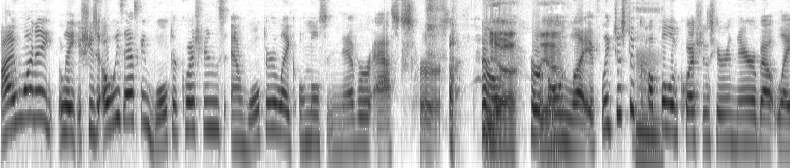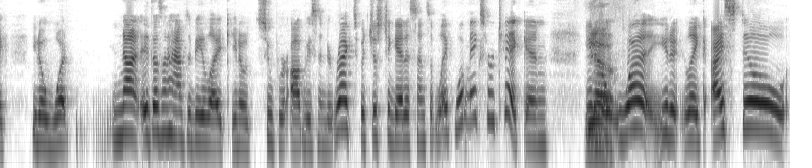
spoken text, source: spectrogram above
I want to like she's always asking Walter questions and Walter like almost never asks her about Yeah, her yeah. own life. Like just a couple of questions here and there about like, you know, what not it doesn't have to be like, you know, super obvious and direct, but just to get a sense of like what makes her tick and you Yeah. know, what you know like I still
